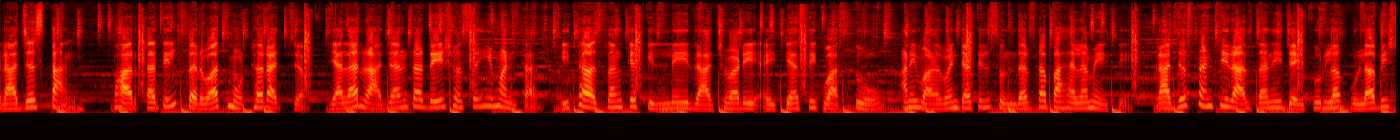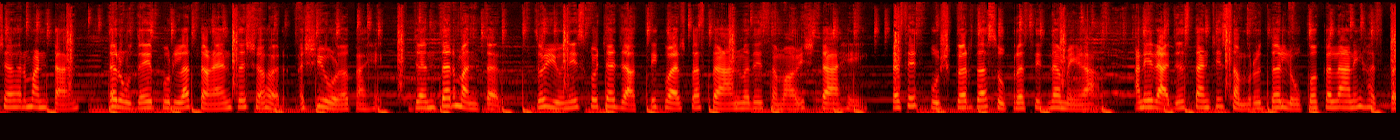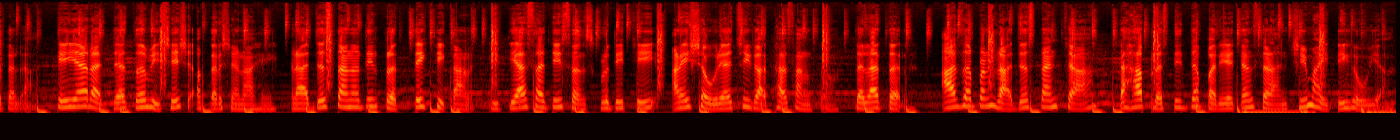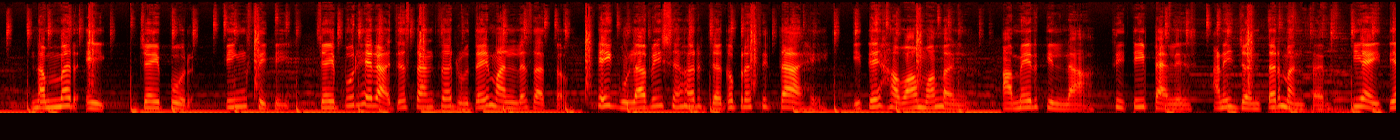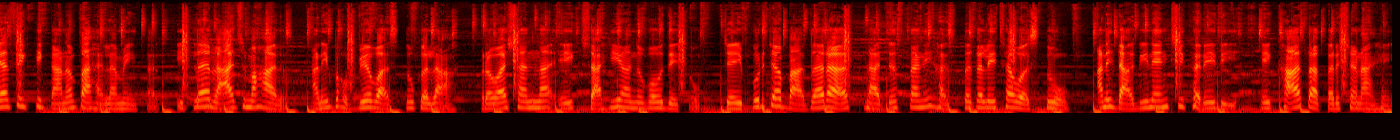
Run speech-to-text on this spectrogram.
राजस्थान भारतातील सर्वात मोठं राज्य. याला राजांचा देश असंही म्हणतात. इथं असंख्य किल्ले राजवाडे ऐतिहासिक वास्तू आणि वाळवंटातील सुंदरता पाहायला मिळते. राजस्थानची राजधानी जयपूरला गुलाबी शहर म्हणतात तर उदयपूरला तळ्यांचं शहर अशी ओळख आहे. जंतर मंतर जो युनेस्कोच्या जागतिक वारसा स्थळांमध्ये समाविष्ट आहे तसेच पुष्करचा सुप्रसिद्ध मेळा आणि राजस्थानची समृद्ध लोककला आणि हस्तकला हे या राज्याचं विशेष आकर्षण आहे. राजस्थानातील प्रत्येक ठिकाण इतिहासाची संस्कृतीची आणि शौर्याची गाथा सांगतं. चला तर आज आपण राजस्थानच्या दहा प्रसिद्ध पर्यटन स्थळांची माहिती घेऊया. नंबर एक जयपूर पिंक सिटी. जयपूर हे राजस्थानचं हृदय मानलं जातं. हे गुलाबी शहर जगप्रसिद्ध आहे. इथे हवा महल आमेर किल्ला सिटी पॅलेस आणि जंतर मंतर ही ऐतिहासिक ठिकाणं पाहायला मिळतात. इथला राजमहाल आणि भव्य वास्तुकला प्रवाशांना एक शाही अनुभव देतो. जयपूरच्या बाजारात राजस्थानी हस्तकलेच्या वस्तू आणि दागिन्यांची खरेदी हे खास आकर्षण आहे.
